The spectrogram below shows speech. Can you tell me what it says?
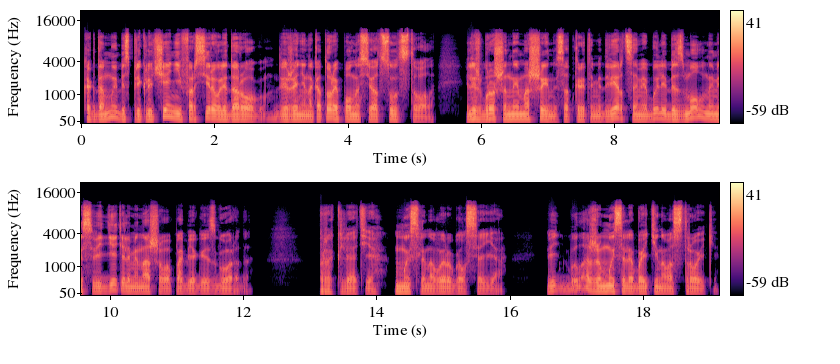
когда мы без приключений форсировали дорогу, движение на которой полностью отсутствовало. лишь брошенные машины с открытыми дверцами были безмолвными свидетелями нашего побега из города. «Проклятье!» — мысленно выругался я. Ведь была же мысль обойти новостройки.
